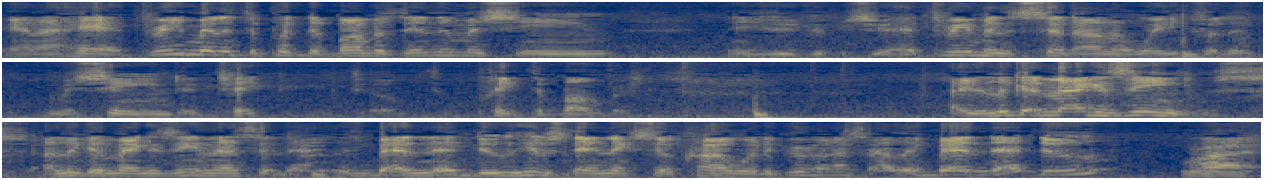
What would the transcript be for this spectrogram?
and I had three minutes to put the bumpers in the machine. And you, you had three minutes to sit down and wait for the machine to take to, to plate the bumpers. I look at magazines. I look at magazine and I said, "That looks better than that dude." He was standing next to a car with a girl. I said, "I look better than that dude." Right.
